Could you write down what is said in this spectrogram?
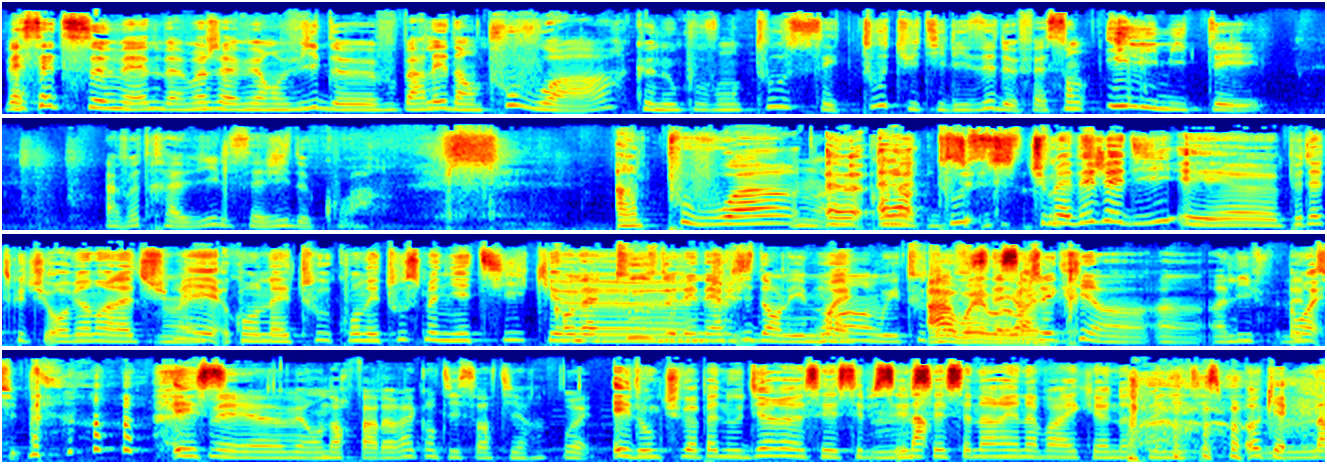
Ben, cette semaine, ben, moi j'avais envie de vous parler d'un pouvoir que nous pouvons tous et toutes utiliser de façon illimitée. À votre avis, il s'agit de quoi? Un pouvoir. Ouais, euh, alors, tous- tu, tu m'as déjà dit, et euh, peut-être que tu reviendras là-dessus, Ouais. mais qu'on a tout, qu'on est tous magnétiques. Qu'on a euh, tous de l'énergie tu- dans les Ouais. mains, oui, tout Ah fait. ouais, ouais, D'ailleurs, ouais. j'ai écrit un, un- un livre là-dessus. Et, mais, euh, mais on en reparlera quand il sortira. Ouais. et donc tu vas pas nous dire, c'est, ça n'a rien à voir avec euh, notre magnétisme. Ok. Non.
